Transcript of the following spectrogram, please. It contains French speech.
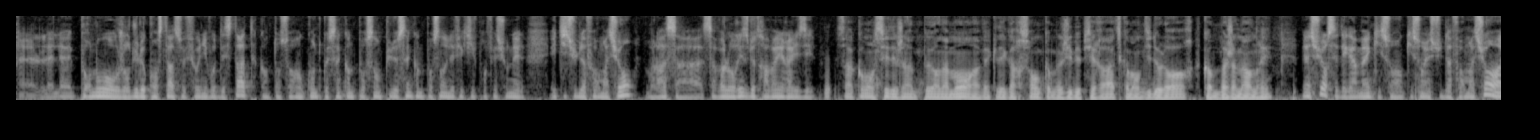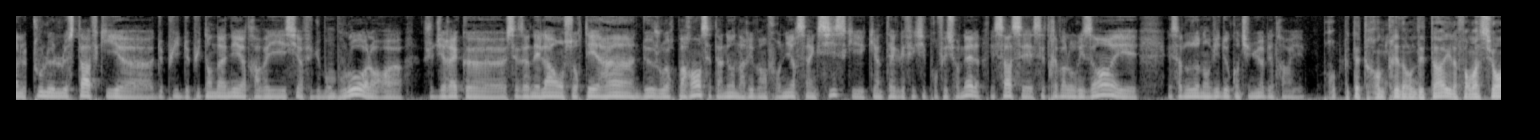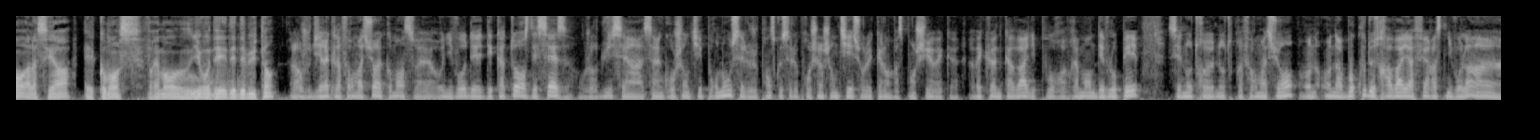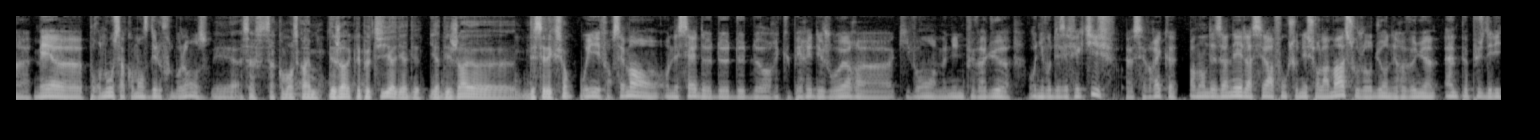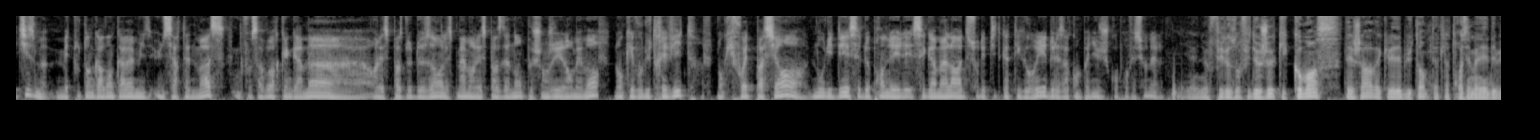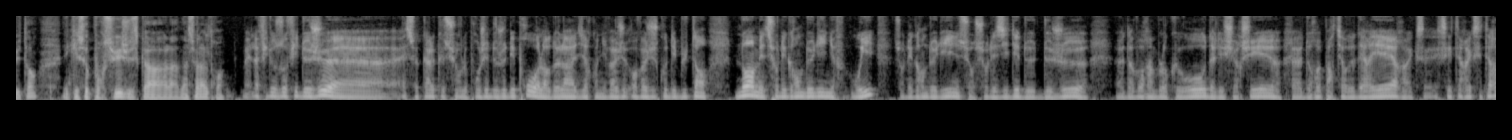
Pour nous, aujourd'hui, le constat se fait au niveau des stats. Quand on se rend compte que 50%, plus de 50% de l'effectif professionnel est issu de la formation, voilà, ça, ça valorise le travail réalisé. Ça a commencé déjà un peu en amont avec des garçons comme JB Pirate, comme Andy Delors, comme Benjamin André. Bien sûr, c'est des gamins qui sont, qui sont issus de la formation. Hein. Tout le, staff qui, euh, depuis, depuis tant d'années, a travaillé ici, a fait du bon boulot. Alors, euh, je dirais que ces années-là, on sortait un, deux joueurs par an. Cette année, on arrive à en fournir 5, 6 qui, qui intègrent l'effectif professionnel. Et ça, c'est très valorisant et ça nous donne envie de continuer à bien travailler peut-être rentrer dans le détail, la formation à la CA, elle commence vraiment au niveau des, des débutants Alors je vous dirais que la formation, elle commence euh, au niveau des, des 14, des 16. Aujourd'hui, c'est un, un, gros chantier pour nous. Je pense que c'est le prochain chantier sur lequel on va se pencher avec, euh, avec Johan Caval pour vraiment développer. C'est notre, notre préformation. On, on, a beaucoup de travail à faire à ce niveau-là, hein, mais euh, pour nous, ça commence dès le football à 11. Mais ça, ça, commence quand même déjà avec les petits, il y a, des, il y a déjà euh, des sélections Oui, forcément, on, on essaie de, de, de de récupérer des joueurs euh, qui vont amener une plus-value euh, au niveau des effectifs. Euh, c'est vrai que pendant des années, la CA a fonctionné sur la masse. Aujourd'hui, on est revenu un, peu plus d'élitisme, mais tout en gardant quand même une, certaine masse. Il faut savoir qu'un gamin, en l'espace de deux ans, même en l'espace d'un an, peut changer énormément, donc évolue très vite. Donc il faut être patient. Nous, l'idée, c'est de prendre ces gamins-là sur des petites catégories et de les accompagner jusqu'au professionnel. Il y a une philosophie de jeu qui commence déjà avec les débutants, peut-être la troisième année débutant, et qui se poursuit jusqu'à la National 3 ben, La philosophie de jeu, euh, elle se calque sur le projet de jeu des pros. Alors de là à dire qu'on y va, on va jusqu'aux débutants, non, mais sur les grandes lignes, oui. Sur les grandes lignes, sur, sur les idées de, de jeu, euh, d'avoir un bloc haut, d'aller chercher, euh, de repartir de derrière, etc. etc.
